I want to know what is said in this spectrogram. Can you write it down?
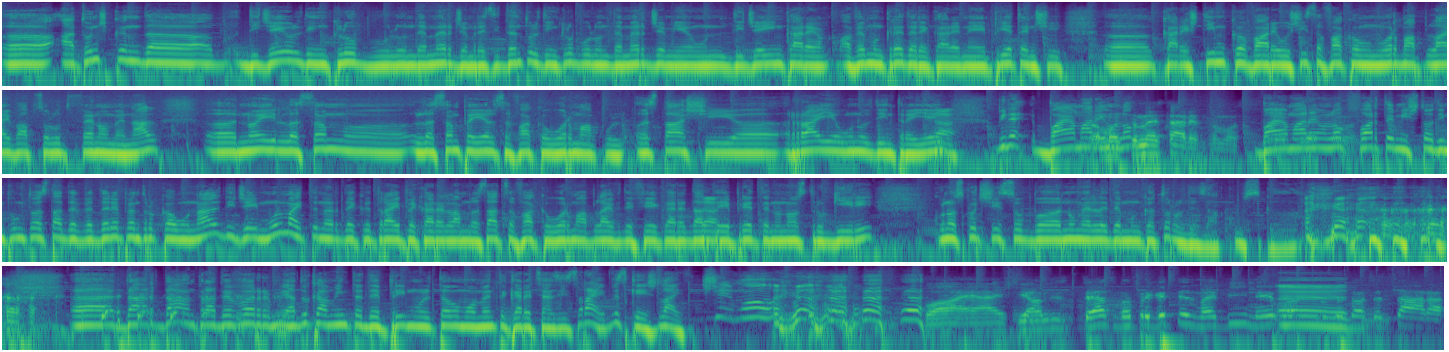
Uh, atunci când uh, DJ-ul din clubul unde mergem, rezidentul din clubul unde mergem e un DJ în care avem încredere, care ne e prieten și uh, care știm că va reuși să facă un warm-up live absolut fenomenal, uh, noi îl lăsăm, uh, îl lăsăm pe el să facă warm-up-ul ăsta și uh, Rai e unul dintre ei. Da. Bine, Baia Mare Vă e un loc mulțumesc tare frumos. Baia Mare e un loc Mulțumesc foarte mișto din punctul ăsta de vedere pentru că un alt DJ mult mai tânăr decât Rai pe care l-am lăsat să facă warm-up live de fiecare dată Da. e prietenul nostru Ghiri, cunoscut și sub uh, numele de mâncătorul de zacuscă. uh, dar da, într-adevăr, mi-aduc aminte de primul tău moment în care ți-am zis Rai, vezi că ești live. Ce mă? Boaia, și am zis, trebuia să mă pregătesc mai bine, mă Eh. ascultă toată țara.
